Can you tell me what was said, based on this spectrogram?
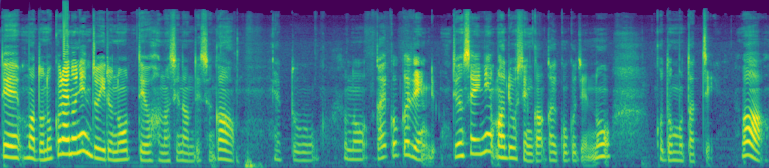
で、まあ、どのくらいの人数いるのっていう話なんですが、えっと、その外国人純粋に、まあ、両親が外国人の子どもたちは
